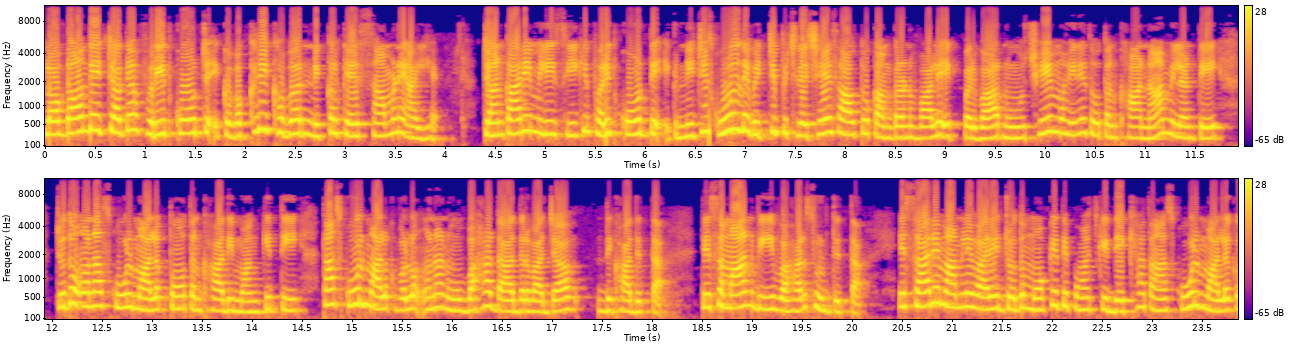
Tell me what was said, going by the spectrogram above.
ਲਾਕਡਾਊਨ ਦੇ ਚਲਦਿਆਂ ਫਰੀਦਕੋਟ 'ਚ ਇੱਕ ਵੱਖਰੀ ਖਬਰ ਨਿਕਲ ਕੇ ਸਾਹਮਣੇ ਆਈ ਹੈ। ਜਾਣਕਾਰੀ ਮਿਲੀ ਸੀ ਕਿ ਫਰੀਦਕੋਟ ਦੇ ਇੱਕ ਨਿੱਜੀ ਸਕੂਲ ਦੇ ਵਿੱਚ ਪਿਛਲੇ 6 ਸਾਲ ਤੋਂ ਕੰਮ ਕਰਨ ਵਾਲੇ ਇੱਕ ਪਰਿਵਾਰ ਨੂੰ 6 ਮਹੀਨੇ ਤੋਂ ਤਨਖਾਹ ਨਾ ਮਿਲਣ ਤੇ ਜਦੋਂ ਉਹਨਾਂ ਸਕੂਲ ਮਾਲਕ ਤੋਂ ਤਨਖਾਹ ਦੀ ਮੰਗ ਕੀਤੀ, ਤਾਂ ਸਕੂਲ ਮਾਲਕ ਵੱਲੋਂ ਉਹਨਾਂ ਨੂੰ ਬਾਹਰ ਦਾ ਦਰਵਾਜ਼ਾ ਦਿਖਾ ਦਿੱਤਾ ਤੇ ਸਮਾਨ ਵੀ ਬਾਹਰ ਸੁੱਟ ਦਿੱਤਾ। ਇਸ ਸਾਰੇ ਮਾਮਲੇ ਬਾਰੇ ਜਦੋਂ ਮੌਕੇ ਤੇ ਪਹੁੰਚ ਕੇ ਦੇਖਿਆ ਤਾਂ ਸਕੂਲ ਮਾਲਕ,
